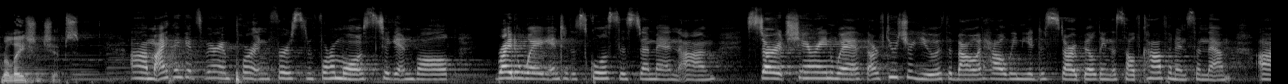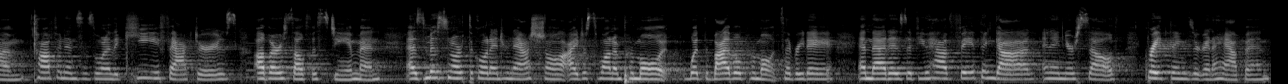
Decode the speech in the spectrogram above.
relationships? Um, I think it's very important, first and foremost, to get involved right away into the school system and um, start sharing with our future youth about how we need to start building the self confidence in them. Um, confidence is one of the key factors of our self esteem, and as Miss North Dakota International, I just want to promote what the Bible promotes every day, and that is if you have faith in God and in yourself, great things are going to happen.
